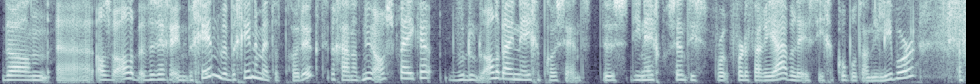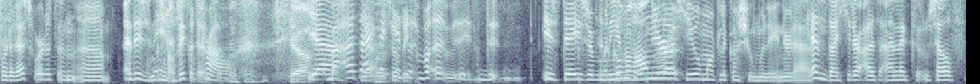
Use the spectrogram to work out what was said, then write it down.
dan uh, als we alle, we zeggen in het begin, we beginnen met het product. We gaan het nu afspreken. We doen allebei 9%. Dus die 9% is voor, voor de variabele is die gekoppeld aan die Libor. En voor de rest wordt het een. Uh, het is een ingewikkeld verhaal. Ja. ja. Maar uiteindelijk is, uh, is deze manier het van handelen. dat je heel makkelijk kan sjoemelen, inderdaad. En dat je er uiteindelijk zelf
